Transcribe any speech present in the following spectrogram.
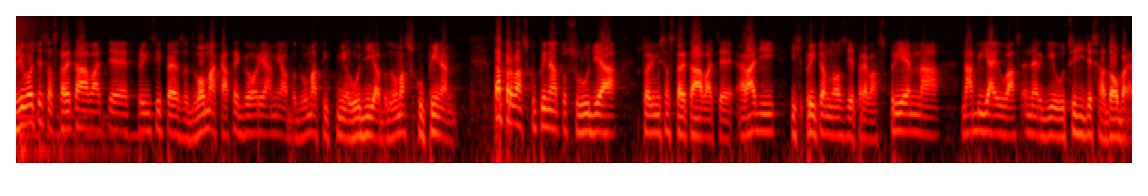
svojom živote sa stretávate v princípe s dvoma kategóriami alebo dvoma typmi ľudí alebo dvoma skupinami. Tá prvá skupina to sú ľudia, s ktorými sa stretávate radi, ich prítomnosť je pre vás príjemná, nabíjajú vás energiu, cítite sa dobre.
